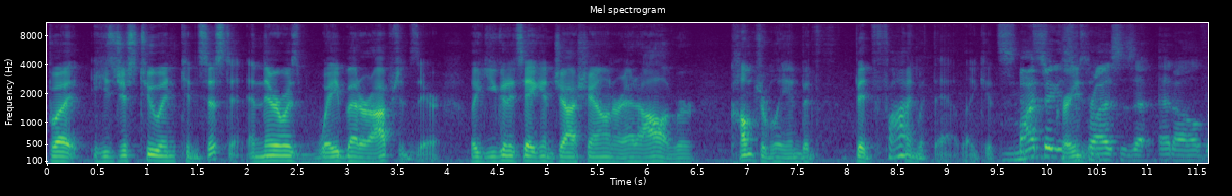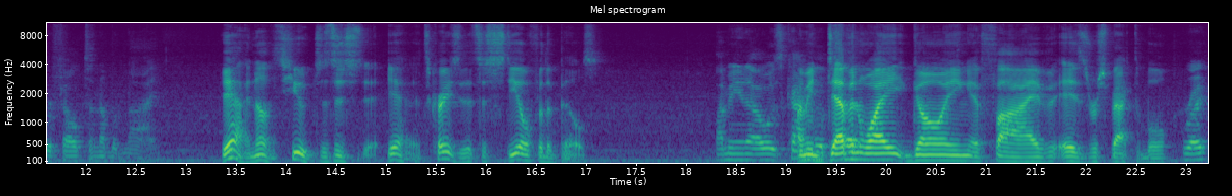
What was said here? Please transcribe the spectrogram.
but he's just too inconsistent. And there was way better options there. Like you could have taken Josh Allen or Ed Oliver comfortably and been been fine with that. Like it's My it's biggest crazy. surprise is that Ed Oliver fell to number nine. Yeah, I know that's huge. It's just yeah, it's crazy. It's a steal for the Bills. I mean, I was kind of. I mean, upset, Devin White going at five is respectable. right?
